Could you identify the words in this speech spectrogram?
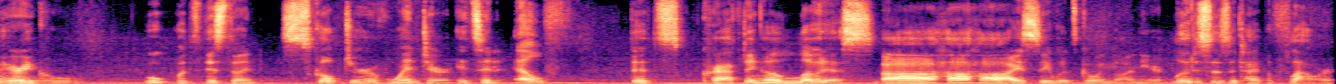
very cool. Ooh, what's this then? Sculptor of Winter. It's an elf that's crafting a lotus. Ah ha ha, I see what's going on here. Lotus is a type of flower.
